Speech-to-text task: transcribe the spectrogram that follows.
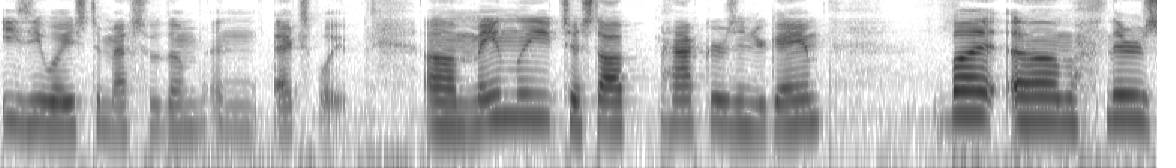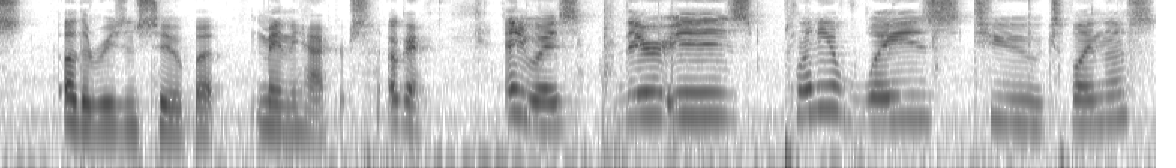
easy ways to mess with them and exploit. Um, mainly to stop hackers in your game, but um, there's other reasons too, but mainly hackers. Okay. Anyways, there is plenty of ways to explain this.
